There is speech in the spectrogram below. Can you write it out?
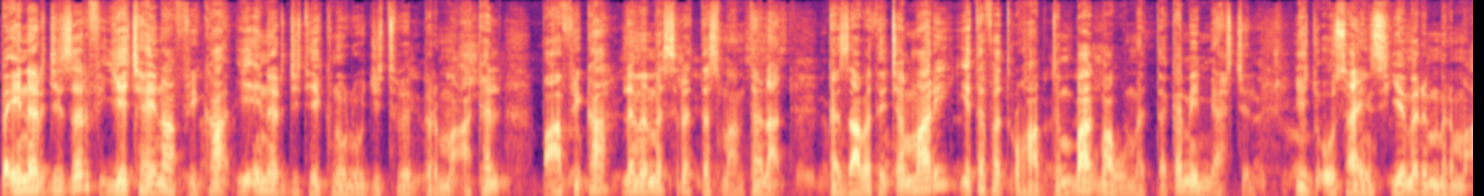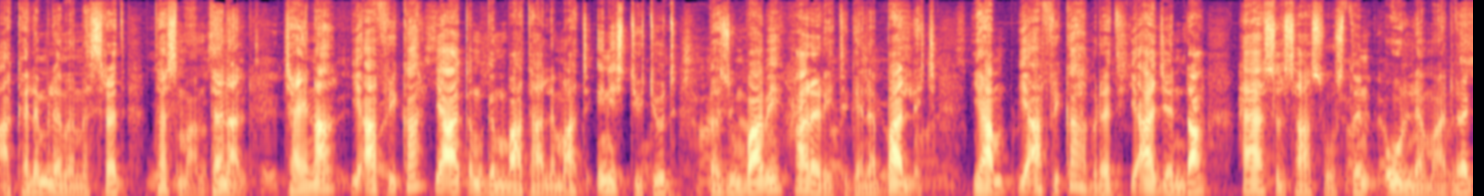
በኢነርጂ ዘርፍ የቻይና አፍሪካ የኢነርጂ ቴክኖሎጂ ትብብር ማዕከል በአፍሪካ ለመመስረት ተስማምተናል። ከዛ በተጨማሪ የተፈጥሮ ሀብትን በአግባቡ መጠቀም የሚያስችል የጂኦ ሳይንስ የምርምር ማዕከልም ለመመስረት ተስማምተናል። ቻይና የአፍሪካ የአቅም ግንባታ ልማት ኢንስቲትዩት በዚምባብዌ ሀራሬ ትገነባለች። ያም የአፍሪካ ህብረት የአጀንዳ 2063ን እውን ለማድረግ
